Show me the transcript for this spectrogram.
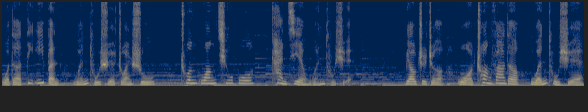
我的第一本文图学专书《春光秋波看见文图学》，标志着我创发的文图学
